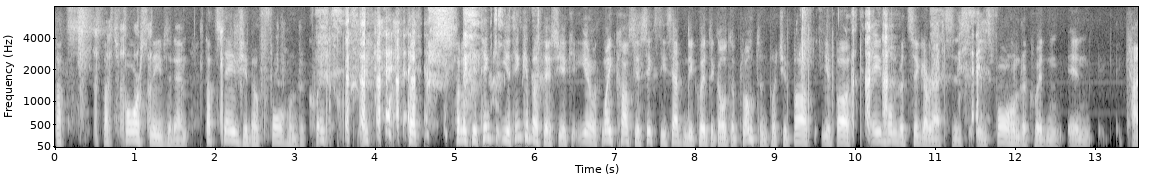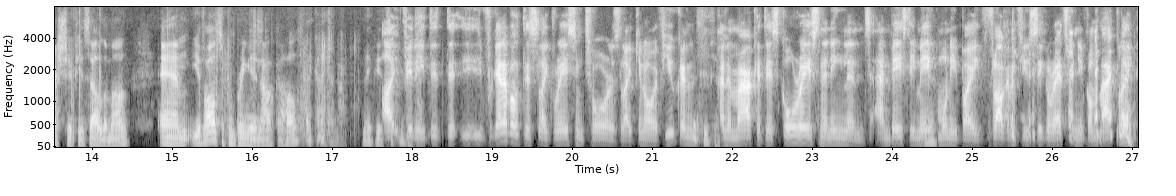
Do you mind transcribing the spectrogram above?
That's that's four sleeves of them. That saves you about 400 quid. Right? so, so like you think you think about this, you you know it might cost you 60, 70 quid to go to Plumpton, but you bought you bought 800 cigarettes is is 400 quid in, in cash if you sell them on. Um, you've also can bring in alcohol. Like I don't know, maybe I, Vinny, th- th- you forget about this like racing tours. Like you know, if you can This is it. kind of market this, go racing in England and basically make money by flogging a few cigarettes when you come back, like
